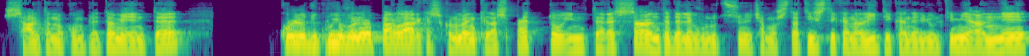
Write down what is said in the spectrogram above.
saltano completamente. Quello di cui volevo parlare, che secondo me è anche l'aspetto interessante dell'evoluzione diciamo, statistica analitica negli ultimi anni,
